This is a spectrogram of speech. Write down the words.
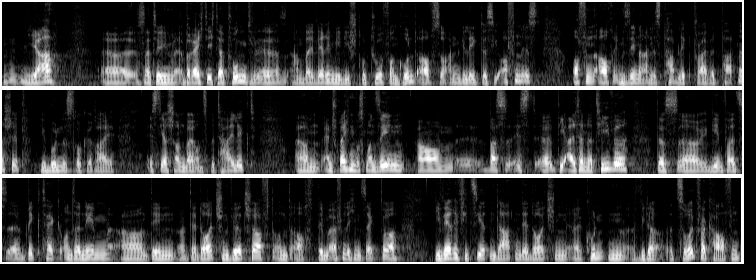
Hm. Ja, das äh, ist natürlich ein berechtigter Punkt. Wir haben bei Verimi die Struktur von Grund auf so angelegt, dass sie offen ist. Offen auch im Sinne eines Public-Private Partnership. Die Bundesdruckerei ist ja schon bei uns beteiligt. Ähm, entsprechend muss man sehen, ähm, was ist äh, die Alternative, dass äh, gegebenenfalls äh, Big Tech-Unternehmen äh, der deutschen Wirtschaft und auch dem öffentlichen Sektor die verifizierten Daten der deutschen äh, Kunden wieder zurückverkaufen.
